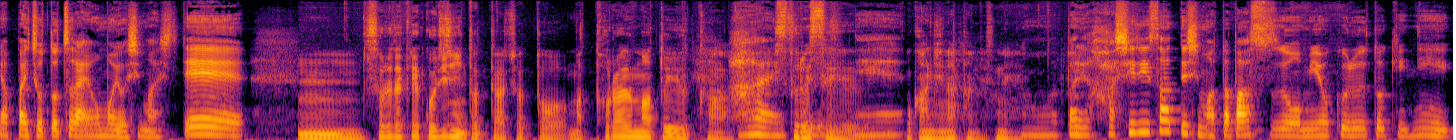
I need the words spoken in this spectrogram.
やっぱりちょっと辛い思いをしまして、ーうん、それだけご自身にとってはちょっと、まあ、トラウマというか、はいストレスそうですね。お感じになったんですね。あ。のやっぱり走り去ってしまったバスを見送るときに、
